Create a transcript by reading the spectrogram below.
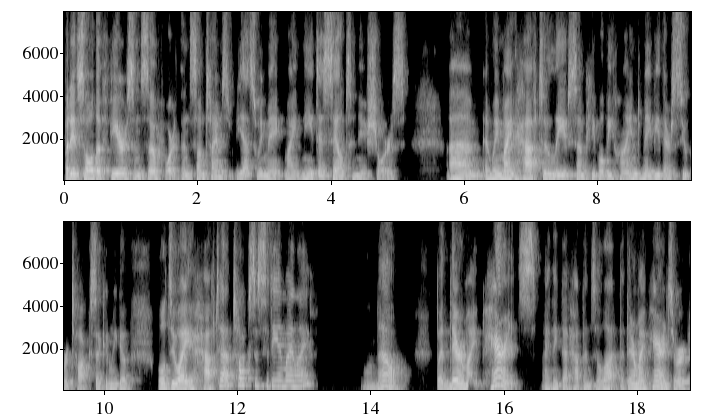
but it's all the fears and so forth. And sometimes, yes, we may might need to sail to new shores. Um, and we might have to leave some people behind. Maybe they're super toxic, and we go, Well, do I have to have toxicity in my life? Well, no, but they're my parents. I think that happens a lot, but they're my parents, or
